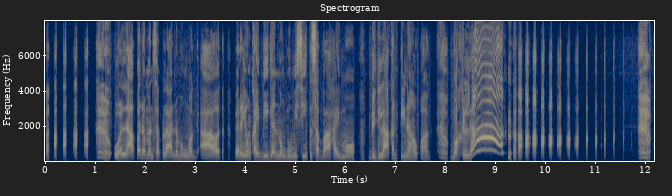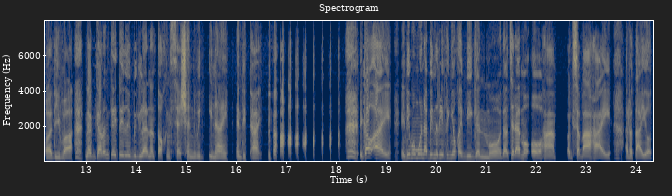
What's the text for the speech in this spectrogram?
Wala pa naman sa plano mong mag-out, pero yung kaibigan mong bumisita sa bahay mo, bigla kang tinawag, bakla! o, diba? Nagkaroon kayo tuloy bigla ng talking session with Inay and Itay. Ikaw ay, hindi mo muna binriefing yung kaibigan mo. Dapat sila mo, oh ha, pag sa bahay, ano tayo,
